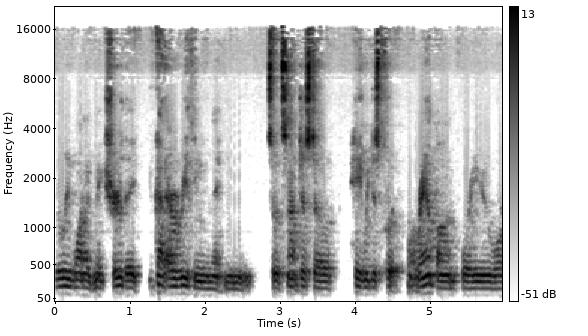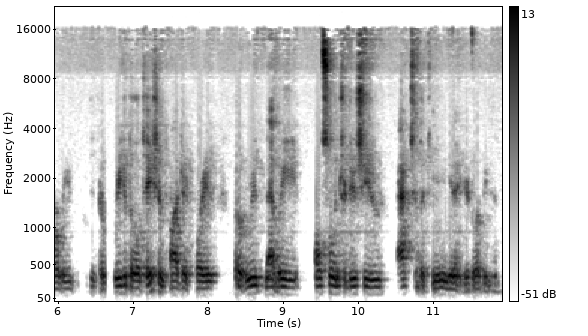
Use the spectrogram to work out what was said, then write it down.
really want to make sure that you've got everything that you need so it's not just a hey we just put a ramp on for you or we did a rehabilitation project for you but we, that we also introduce you back to the community that you're living in.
